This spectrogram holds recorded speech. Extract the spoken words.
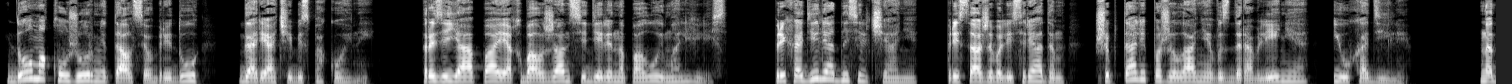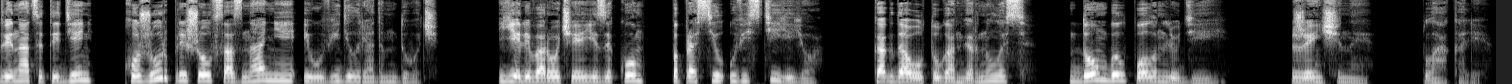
Дома Кужур метался в бреду, горячий, беспокойный. Разия Апа и Ахбалжан сидели на полу и молились. Приходили односельчане, присаживались рядом, шептали пожелания выздоровления и уходили. На двенадцатый день Хожур пришел в сознание и увидел рядом дочь. Еле ворочая языком, попросил увести ее. Когда Ултуган вернулась, дом был полон людей. Женщины плакали.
